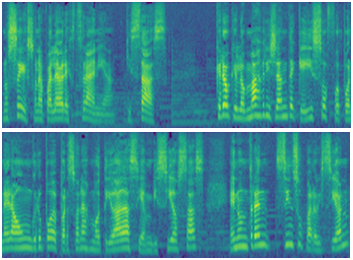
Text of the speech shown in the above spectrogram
No sé, es una palabra extraña, quizás. Creo que lo más brillante que hizo fue poner a un grupo de personas motivadas y ambiciosas en un tren sin supervisión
